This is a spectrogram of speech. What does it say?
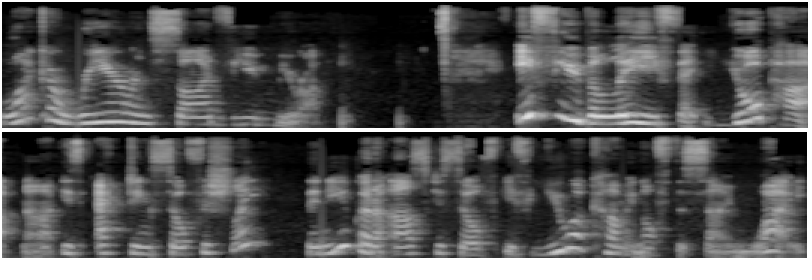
like a rear and side view mirror. If you believe that your partner is acting selfishly, then you've got to ask yourself if you are coming off the same way.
